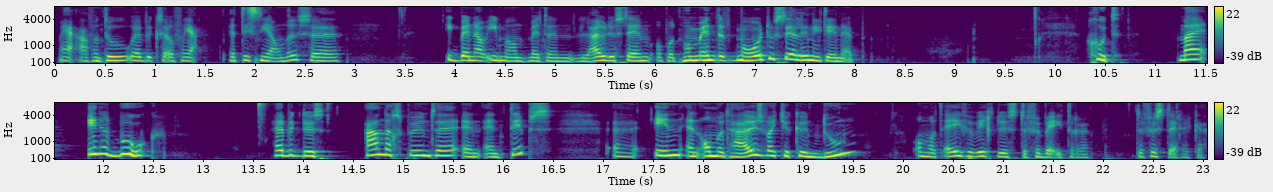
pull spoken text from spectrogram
Maar ja, af en toe heb ik zo van ja, het is niet anders. Uh, ik ben nou iemand met een luide stem op het moment dat ik mijn hoortoestellen niet in heb. Goed, maar in het boek heb ik dus aandachtspunten en, en tips uh, in en om het huis wat je kunt doen om het evenwicht dus te verbeteren, te versterken.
